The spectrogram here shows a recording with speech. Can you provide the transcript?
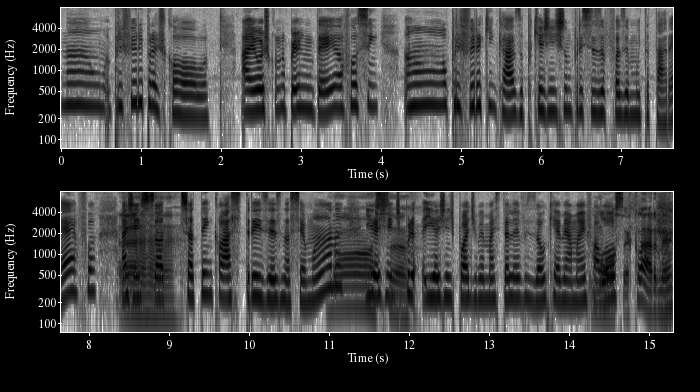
não, eu prefiro ir pra escola. Aí hoje quando eu perguntei, ela falou assim, ah, eu prefiro aqui em casa, porque a gente não precisa fazer muita tarefa, a gente só, só tem classe três vezes na semana. E a, gente, e a gente pode ver mais televisão, que a minha mãe falou. Nossa, é claro, né?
